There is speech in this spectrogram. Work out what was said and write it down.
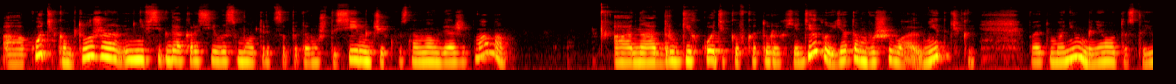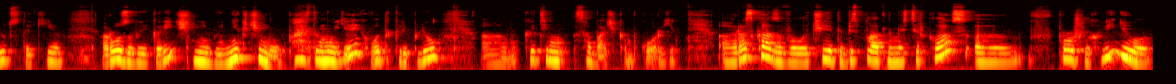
А котикам тоже не всегда красиво смотрится, потому что семечек в основном вяжет мама. А на других котиков, которых я делаю, я там вышиваю ниточкой. Поэтому они у меня вот остаются такие розовые коричневые, ни к чему. Поэтому я их вот креплю а, к этим собачкам корги. А, рассказывала, чей это бесплатный мастер-класс а, в прошлых видео.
